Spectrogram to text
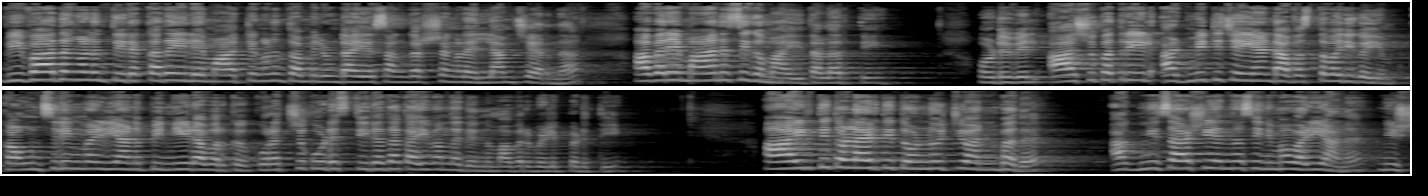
വിവാദങ്ങളും തിരക്കഥയിലെ മാറ്റങ്ങളും തമ്മിലുണ്ടായ സംഘർഷങ്ങളെല്ലാം ചേർന്ന് അവരെ മാനസികമായി തളർത്തി. ഒടുവിൽ ആശുപത്രിയിൽ അഡ്മിറ്റ് ചെയ്യേണ്ട അവസ്ഥ വരികയും കൗൺസിലിംഗ് വഴിയാണ് പിന്നീട് അവർക്ക് കുറച്ചുകൂടെ സ്ഥിരത കൈവന്നതെന്നും അവർ വെളിപ്പെടുത്തി. ആയിരത്തി തൊള്ളായിരത്തി തൊണ്ണൂറ്റി ഒൻപത് അഗ്നിസാക്ഷി എന്ന സിനിമ വഴിയാണ് നിഷ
